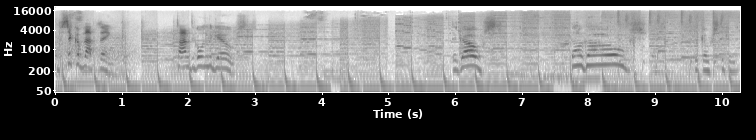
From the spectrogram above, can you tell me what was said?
I'm sick of that thing. Time to go in the ghost. The ghost. The ghost. The ghost, the ghost.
